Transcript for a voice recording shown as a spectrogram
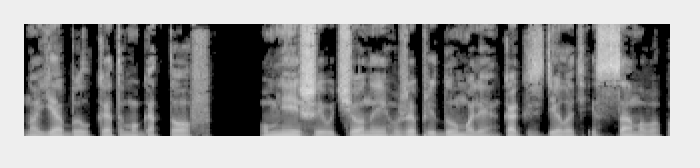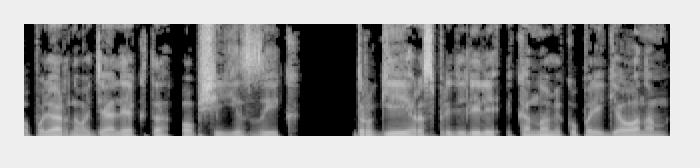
но я был к этому готов. Умнейшие ученые уже придумали, как сделать из самого популярного диалекта общий язык. Другие распределили экономику по регионам.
